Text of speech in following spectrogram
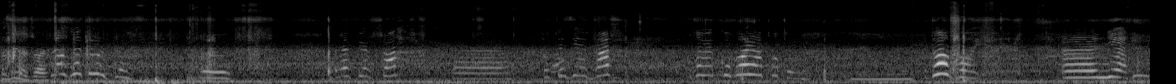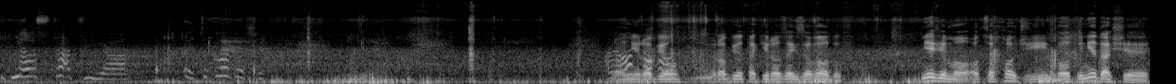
To zjeżdżaj. No, za trójkę. Ale pierwsza. E, to ty zjeżdżasz. Potem Kuba, ja potem. Dawaj. E, nie, nie ostatnia. E, to Kuba pierwszy. Ale Oni o co robią, chodzi? robią taki rodzaj zawodów. Nie wiem o, o co chodzi, bo tu nie da się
